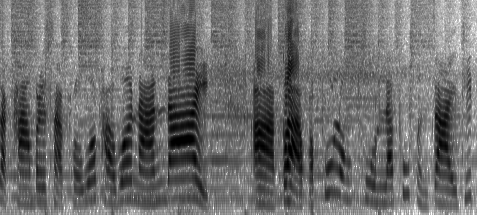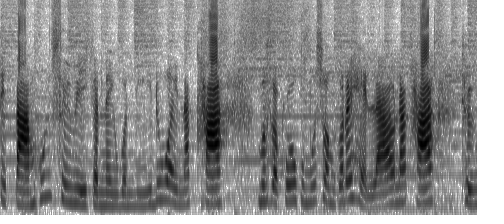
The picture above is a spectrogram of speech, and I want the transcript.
จากทางบริษัท Clover Power นั้นได้ กล่าวกับผู้ลงทุนและผู้สนใจที่ติดตามหุ้น CV กันในวันนี้ด้วยนะคะเมื่อสักครู่คุณผู้ชมก็ได้เห็นแล้วนะคะ ถึง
